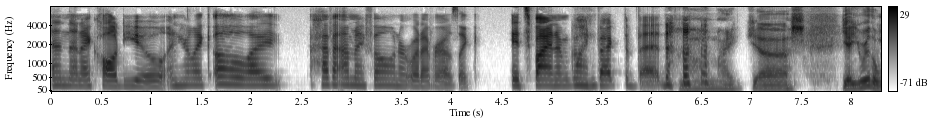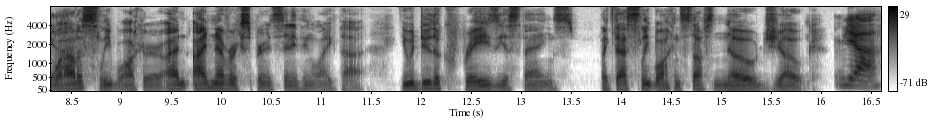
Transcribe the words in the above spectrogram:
And then I called you and you're like, oh, I haven't had my phone or whatever. I was like, it's fine. I'm going back to bed. oh my gosh. Yeah, you were the Yeah. wildest sleepwalker. I'd, I'd never experienced anything like that. You would do the craziest things. Like that sleepwalking stuff's no joke. yeah.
